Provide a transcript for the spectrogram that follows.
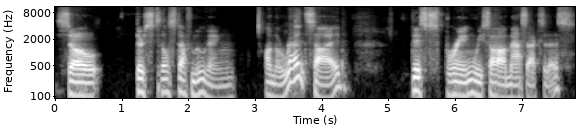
So there's still stuff moving. On the rent side, this spring we saw a mass exodus.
